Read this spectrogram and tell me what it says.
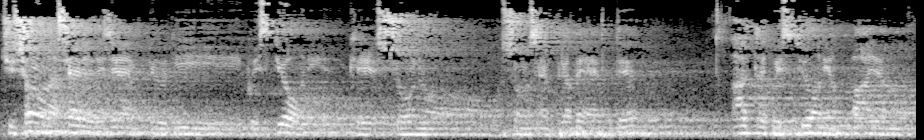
Ci sono una serie, ad esempio, di questioni che sono sono sempre aperte, altre questioni appaiono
